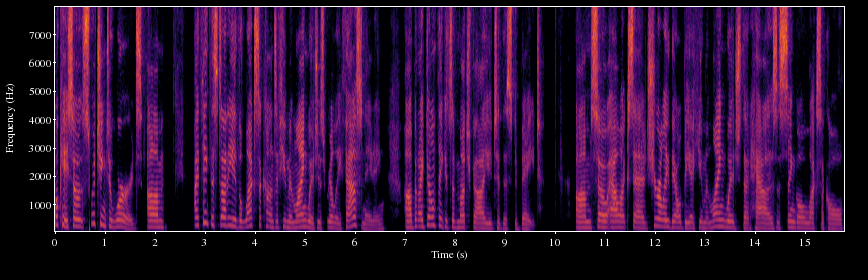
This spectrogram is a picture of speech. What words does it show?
Okay, so switching to words. Um, I think the study of the lexicons of human language is really fascinating, uh, but I don't think it's of much value to this debate. Um, so Alex said, surely there'll be a human language that has a single lexical,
